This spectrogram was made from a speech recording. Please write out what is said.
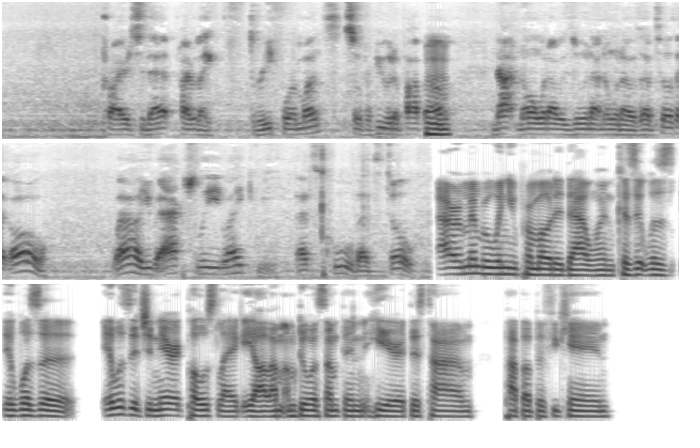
prior to that, probably like three four months. So for people to pop out, not knowing what I was doing, not knowing what I was up to, I was like, oh. Wow, you actually like me. That's cool. That's dope. I remember when you promoted that one because it was it was a it was a generic post like y'all I'm I'm doing something here at this time. Pop up if you can,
